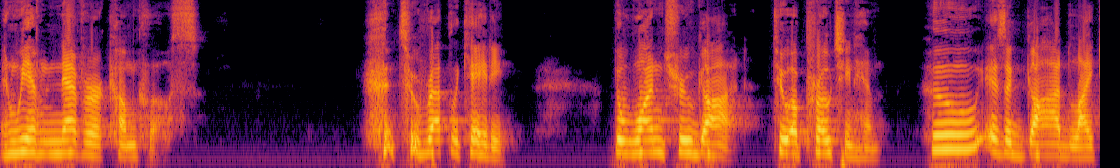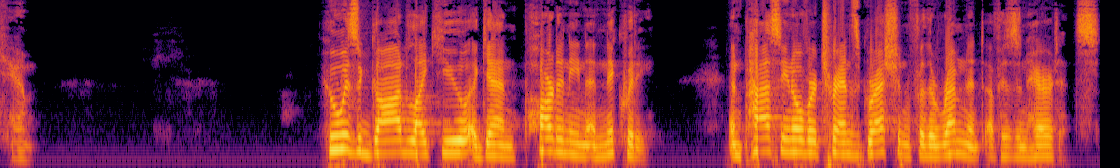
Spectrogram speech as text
And we have never come close. to replicating the one true God, to approaching Him. Who is a God like Him? Who is a God like you, again, pardoning iniquity and passing over transgression for the remnant of His inheritance?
